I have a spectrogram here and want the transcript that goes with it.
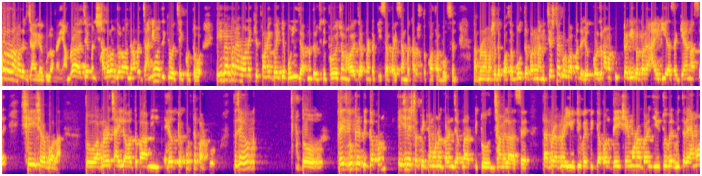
করার আমাদের জায়গাগুলো নাই। আমরা যে মানে সাধারণ জনগণ, আমরা জানিও যে চেক করতে হবে। এই ব্যাপারে আমি অনেক ক্ষেত্রে অনেক ভাইকে বলি যে, আপনাদের যদি প্রয়োজন হয় যে, আপনার একটা ভিসা পাইছেন বা কারোর সাথে কথা বলছেন, আপনারা আমার সাথে কথা বলতে পারেন। আমি চেষ্টা করব আপনাদের হেল্প করার জন্য। আমার টুকটাক এই ব্যাপারে আইডিয়া আছে, জ্ঞান আছে, সেই হিসেবে বলা। তো আপনারা চাইলে হয়তো বা আমি হেল্পটা করতে পারব। তো যাই হোক, তো ফেসবুকের বিজ্ঞাপন, এই জিনিসটা থেকে মনে করেন যে আপনার একটু ঝামেলা আছে। তারপরে আপনার ইউটিউবের বিজ্ঞাপন দেখে মনে করেন যে ইউটিউবের ভিতরে এমন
